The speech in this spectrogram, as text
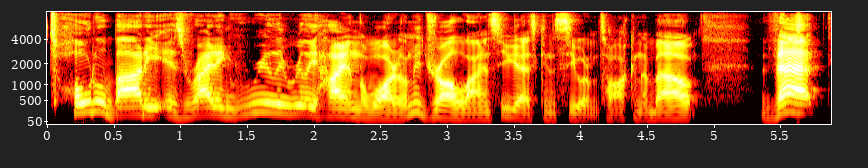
total body is riding really, really high in the water. Let me draw a line so you guys can see what I'm talking about. That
